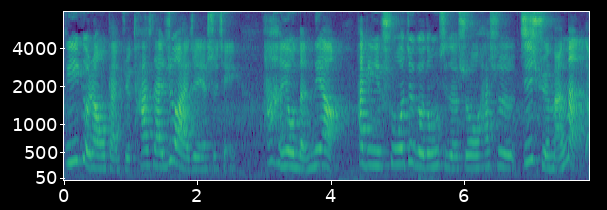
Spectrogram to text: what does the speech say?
第一个让我感觉他是在热爱这件事情，他很有能量，他给你说这个东西的时候，他是积雪满满的。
